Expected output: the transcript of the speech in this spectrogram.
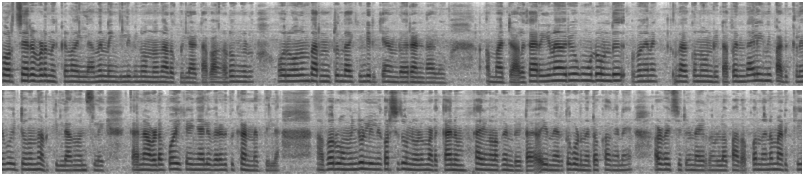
കുറച്ച് നേരം ഇവിടെ നിൽക്കണമില്ല എന്നുണ്ടെങ്കിൽ പിന്നെ ഒന്നും നടക്കില്ല കേട്ടോ. അപ്പോൾ അങ്ങോട്ടും ഇങ്ങോട്ടും ഓരോന്നും പറഞ്ഞിട്ട് ഉണ്ടാക്കിക്കൊണ്ടിരിക്കാനുണ്ടോ രണ്ടാളും. മറ്റാൾ കരയണ ഒരു മൂഡും ഉണ്ട് അപ്പോൾ ഇങ്ങനെ ഇതാക്കുന്നുണ്ട് കേട്ടോ അപ്പോൾ എന്തായാലും ഇനി ഇനിയിപ്പോൾ അടുക്കളയിൽ പോയിട്ടൊന്നും നടക്കില്ല എന്ന് മനസ്സിലായി. കാരണം അവിടെ പോയി കഴിഞ്ഞാൽ ഇവരുടെ അടുത്ത് കണ്ണെത്തില്ല. അപ്പോൾ റൂമിന്റെ ഉള്ളിൽ കുറച്ച് തുണികളും മടക്കാനും കാര്യങ്ങളൊക്കെ ഉണ്ട് കേട്ടോ വൈകുന്നേരത്ത് കൊടുന്നിട്ടൊക്കെ അങ്ങനെ അവിടെ വെച്ചിട്ടുണ്ടായിരുന്നുള്ളൂ അപ്പോൾ അതൊക്കെ ഒന്നാണ് മടക്കി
